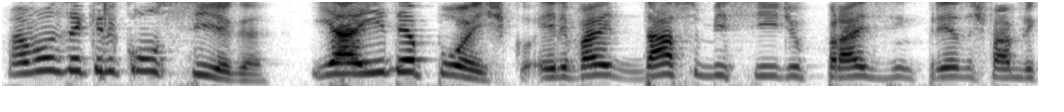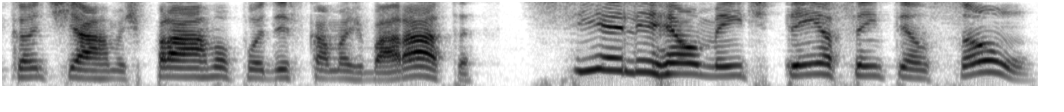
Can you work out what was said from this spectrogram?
Mas vamos dizer que ele consiga. E aí depois, ele vai dar subsídio para as empresas fabricantes de armas para a arma poder ficar mais barata? Se ele realmente tem essa intenção,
